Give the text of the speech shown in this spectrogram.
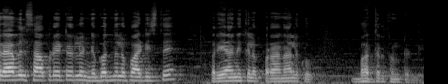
ట్రావెల్స్ ఆపరేటర్లు నిబంధనలు పాటిస్తే ప్రయాణికుల ప్రాణాలకు భద్రత ఉంటుంది.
